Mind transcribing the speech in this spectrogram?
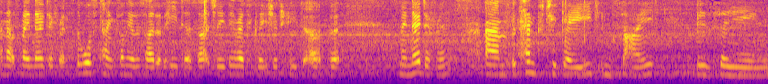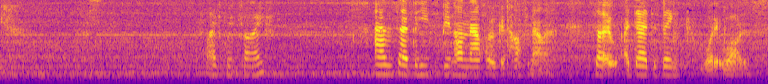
and that's made no difference. The water tank's on the other side of the heater, so actually theoretically it should heat it up, but it's made no difference. Um, the temperature gauge inside is saying 5.5. As I said, the heater's been on now for a good half an hour, so I dared to think what it was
